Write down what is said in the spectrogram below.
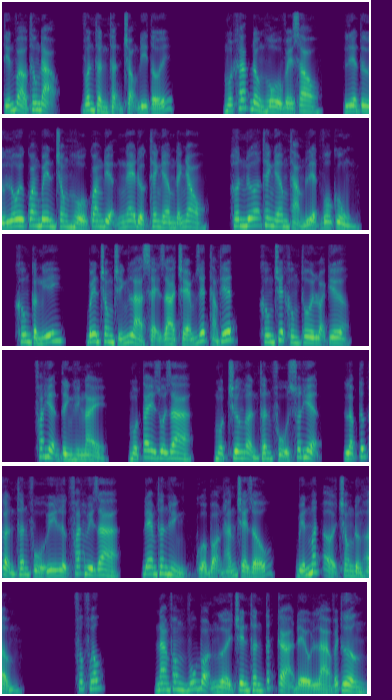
Tiến vào thông đạo, vân thần thận trọng đi tới. Một khắc đồng hồ về sau, liền từ lôi quang bên trong hồ quang điện nghe được thanh âm đánh nhau, hơn nữa thanh âm thảm liệt vô cùng, không cần nghĩ, bên trong chính là xảy ra chém giết thảm thiết, không chết không thôi loại kia. Phát hiện tình hình này, một tay duỗi ra, một chương ẩn thân phù xuất hiện, lập tức ẩn thân phù uy lực phát huy ra, đem thân hình của bọn hắn che giấu, biến mất ở trong đường hầm. Phốc phốc. Nam Phong Vũ bọn người trên thân tất cả đều là vết thương,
